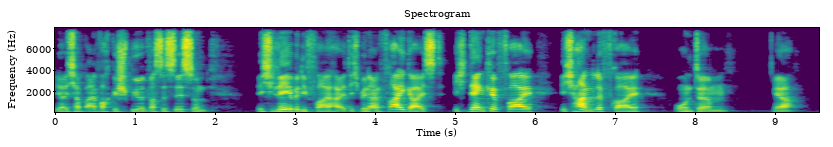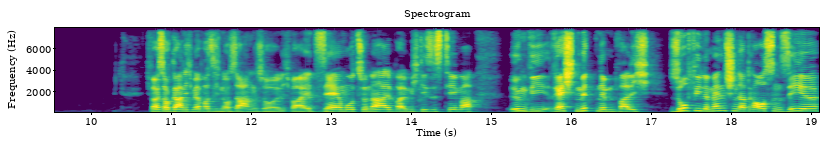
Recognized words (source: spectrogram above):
Ja, ich habe einfach gespürt, was es ist und Ich lebe die Freiheit. Ich bin ein Freigeist. Ich denke frei. Ich handle frei. Und ähm, ja. Ich weiß auch gar nicht mehr, was ich noch sagen soll. Ich war jetzt sehr emotional, weil mich dieses Thema irgendwie recht mitnimmt, weil ich so viele Menschen da draußen sehe,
